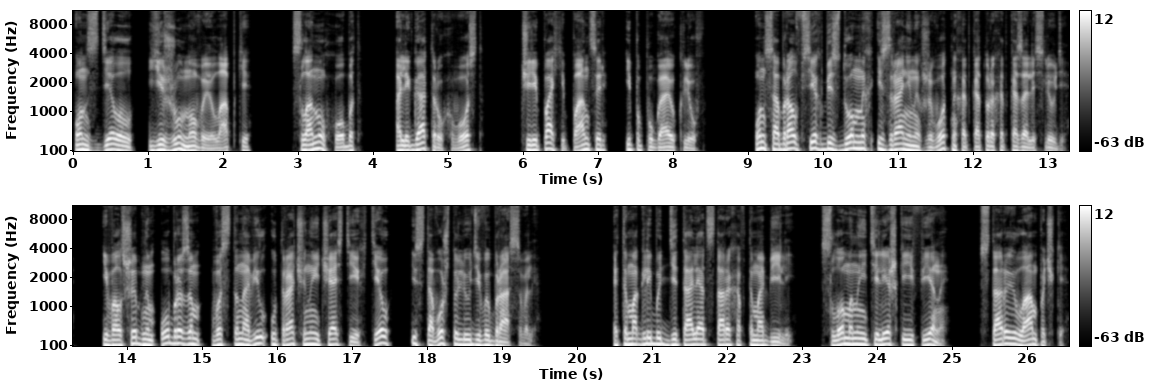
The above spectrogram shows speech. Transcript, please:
он сделал ежу новые лапки, слону хобот, аллигатору хвост, черепахе панцирь и попугаю клюв. Он собрал всех бездомных израненных животных, от которых отказались люди, и волшебным образом восстановил утраченные части их тел из того, что люди выбрасывали. Это могли быть детали от старых автомобилей, сломанные тележки и фены, старые лампочки,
